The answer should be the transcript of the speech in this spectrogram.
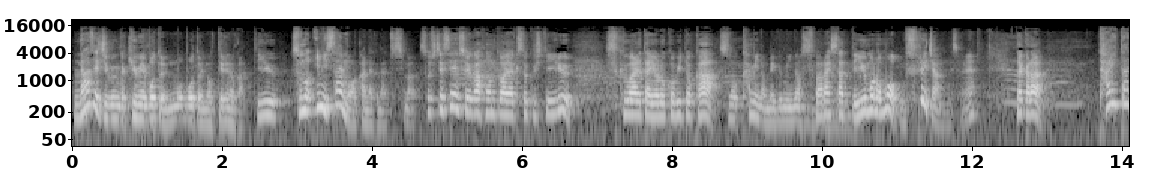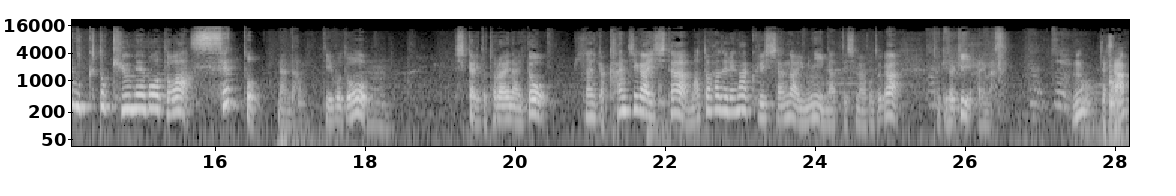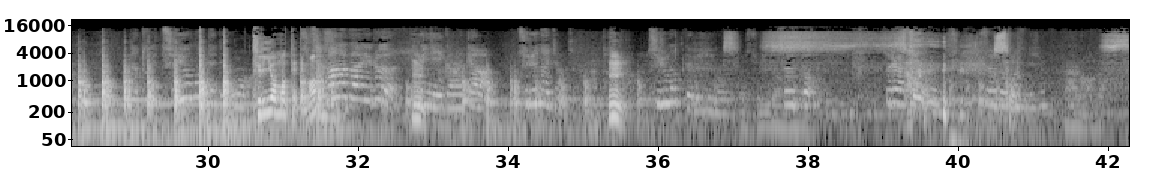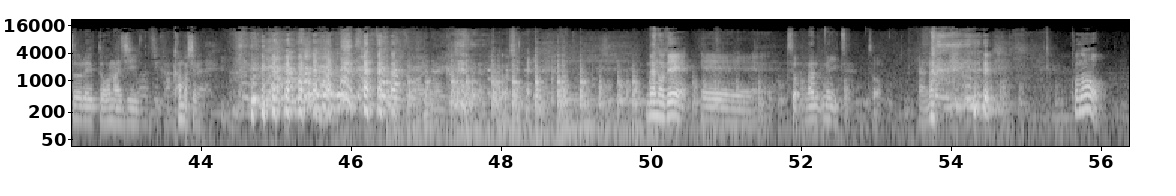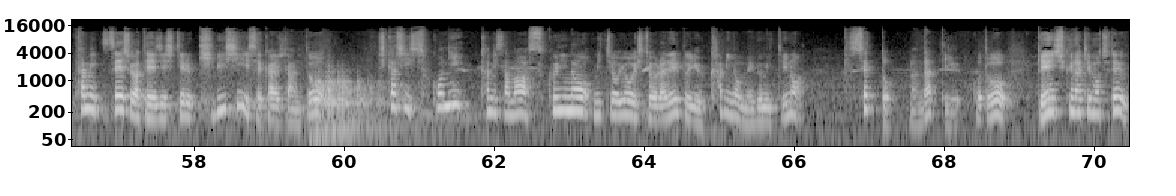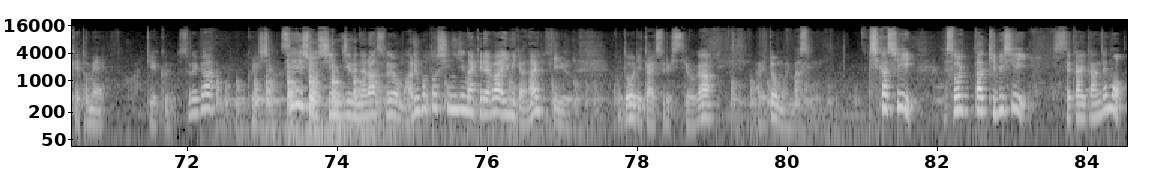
なぜ自分が救命ボートにボートに乗っているのかっていうその意味さえも分からなくなってしまう。そして聖書が本当は約束している救われた喜びとかその神の恵みの素晴らしさっていうものも薄れちゃうんですよね。だから「タイタニック」と救命ボートはセットなんだっていうことをしっかりと捉えないと何か勘違いした的外れなクリスチャンの歩みになってしまうことが時々あります。ん？どうした？釣りを持ってても？魚がいる海に行かなきゃ釣れないじゃん。うん釣り持ってるそれとそうそれと同じかもしれない。なので、えーそう何何言ってた？そう。あの この神聖書が提示している厳しい世界観としかしそこに神様は救いの道を用意しておられるという神の恵みっていうのはセットなんだっていうことを厳粛な気持ちで受け止めていくそれがクリスチャン聖書を信じるならそれを丸ごと信じなければ意味がないっていうことを理解する必要があると思いますしかしそういった厳しい世界観でも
